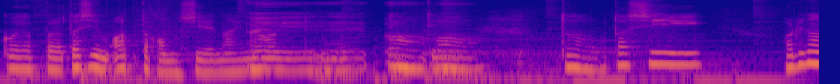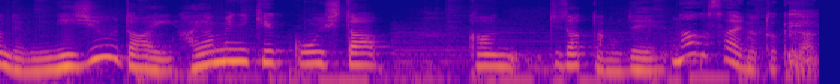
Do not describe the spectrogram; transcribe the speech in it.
がやっぱり私にもあったかもしれないなって思っていて、うんうん。ただ私あれなんだよね。20代早めに結婚した感じだったので。何歳の時だっ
